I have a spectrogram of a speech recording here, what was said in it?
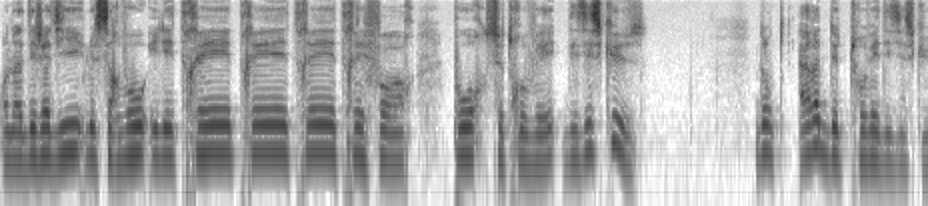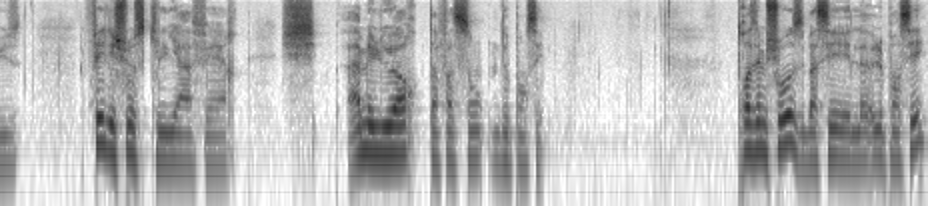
On a déjà dit, le cerveau, il est très, très, très, très fort pour se trouver des excuses. Donc, arrête de trouver des excuses. Fais les choses qu'il y a à faire. Améliore ta façon de penser. Troisième chose, bah, c'est le, penser.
